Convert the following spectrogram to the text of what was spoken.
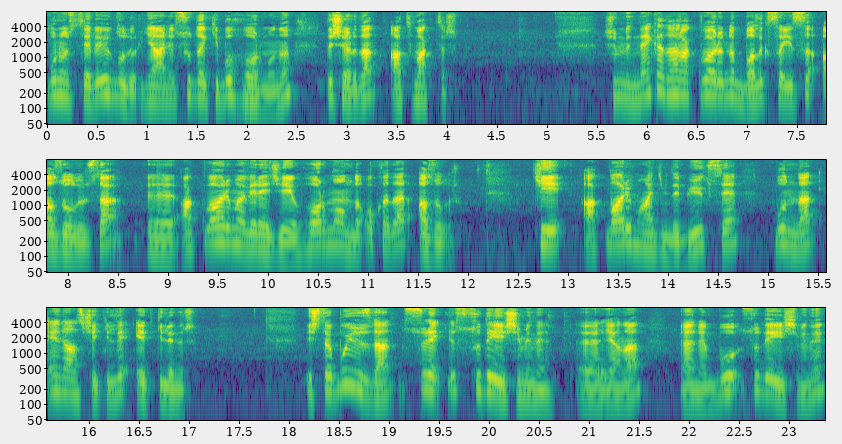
Bunun sebebi budur. Yani sudaki bu hormonu dışarıdan atmaktır. Şimdi ne kadar akvaryumda balık sayısı az olursa e, akvaryuma vereceği hormon da o kadar az olur. Ki akvaryum hacmi de büyükse bundan en az şekilde etkilenir. İşte bu yüzden sürekli su değişimini e, yana yani bu su değişimini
